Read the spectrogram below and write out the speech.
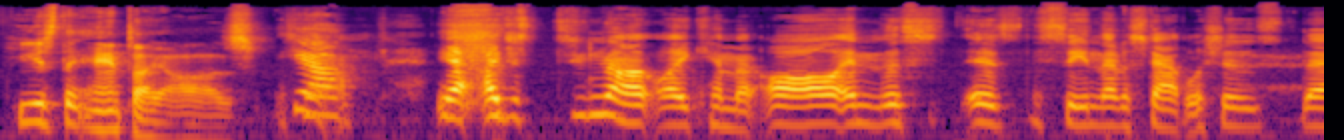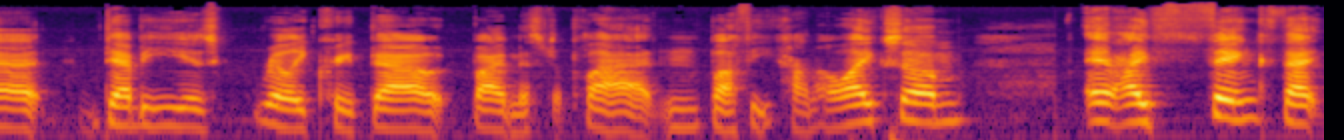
He is the anti Oz. Yeah. Yeah, I just do not like him at all. And this is the scene that establishes that Debbie is really creeped out by Mr. Platt, and Buffy kind of likes him. And I think that,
